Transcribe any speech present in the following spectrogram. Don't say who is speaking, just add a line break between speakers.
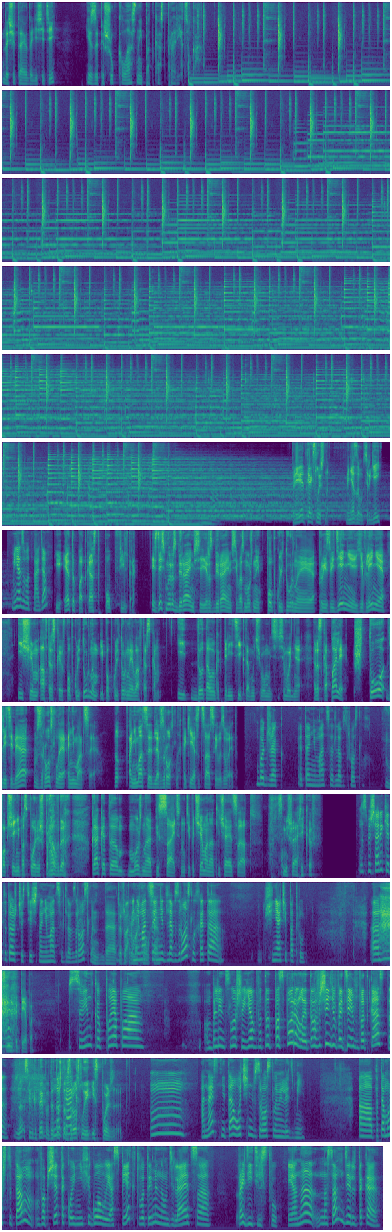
досчитаю до 10 и запишу классный подкаст про Рецука. Меня зовут Сергей.
Меня зовут Надя.
И это подкаст «Поп-фильтр». Здесь мы разбираемся и разбираем всевозможные поп-культурные произведения, явления, ищем авторское в поп-культурном и поп-культурное в авторском. И до того, как перейти к тому, чего мы сегодня раскопали, что для тебя взрослая анимация? Ну, анимация для взрослых, какие ассоциации вызывает?
Боджек — это анимация для взрослых.
Вообще не поспоришь, правда. Как это можно описать? Ну, типа, чем она отличается от смешариков?
Ну, смешарики — это тоже частично анимация для взрослых.
Да, тоже
Типа. Анимация не для взрослых — это щенячий патруль. А,
Свинка Пепа.
Свинка Пеппа... Блин, слушай, я бы тут поспорила, это вообще не по теме подкаста.
Ну, Свинка Пеппа — это
Но
то, что
как-
взрослые используют.
М, Она снята очень взрослыми людьми. А, потому что там вообще такой нифиговый аспект вот именно уделяется родительству. И она на самом деле такая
